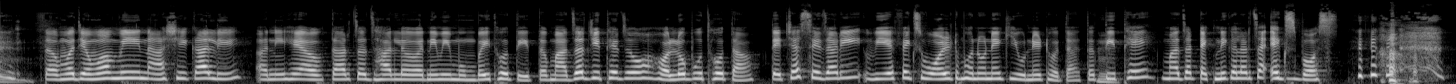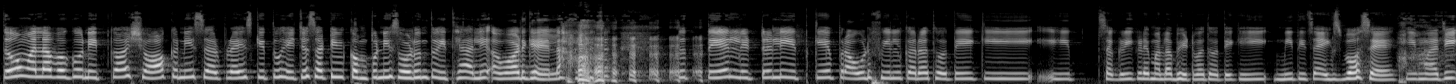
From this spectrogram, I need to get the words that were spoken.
तर मग जेव्हा मी नाशिक आली आणि हे अवतारचं झालं आणि मी मुंबईत होती तर माझा जिथे जो हॉलो बूथ होता त्याच्या शेजारी व्ही एफ एक्स वॉल्ट म्हणून एक युनिट होता. तर तिथे माझा टेक्निकलरचा एक्स बॉस तो मला बघून इतका शॉक आणि सरप्राईज की तू ह्याच्यासाठी कंपनी सोडून तू इथे आली अवॉर्ड घ्यायला. तर ते लिटरली इतके प्राऊड फील करत होते की सगळीकडे मला भेटवत होते की मी तिचा एक्स बॉस आहे ही माझी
